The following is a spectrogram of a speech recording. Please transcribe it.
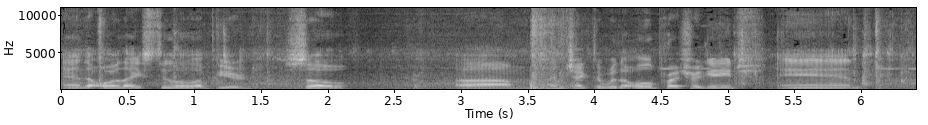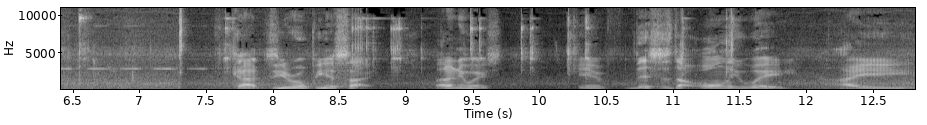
and the oil light still appeared. So um, I checked it with the oil pressure gauge and got zero psi. But anyways, if this is the only way I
